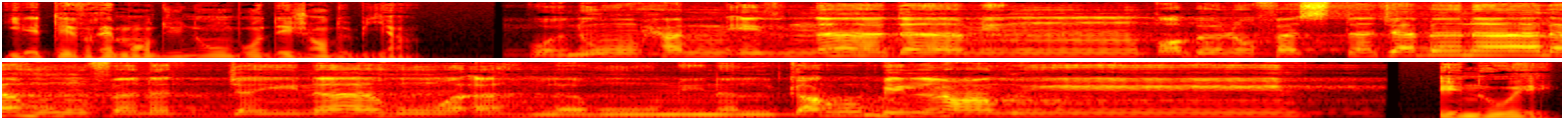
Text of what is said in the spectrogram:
Il était vraiment du nombre des gens de bien. ونوحا إذ نادى من قبل فاستجبنا له فنجيناه وأهله من الكرب العظيم Et Noé,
